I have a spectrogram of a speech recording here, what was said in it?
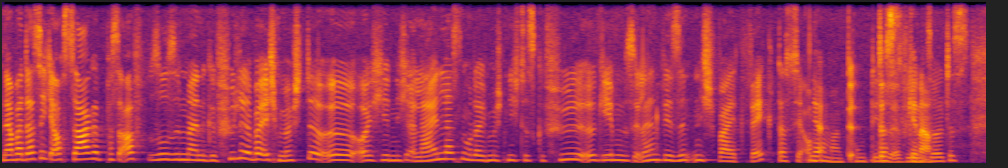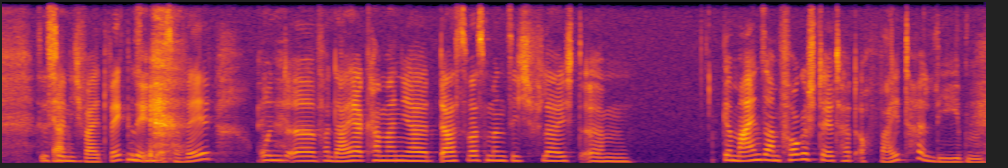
na, aber dass ich auch sage, pass auf, so sind meine Gefühle, aber ich möchte äh, euch hier nicht allein lassen oder ich möchte nicht das Gefühl äh, geben, dass ihr allein, wir sind nicht weit weg, das ist ja auch Ja, nochmal ein Punkt, den das- du erwähnen genau. solltest. Es ist ja. Ja. nicht weit weg, es Nee. ist nicht aus der Welt. Und äh, von daher kann man ja das, was man sich vielleicht ähm, gemeinsam vorgestellt hat, auch weiterleben.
